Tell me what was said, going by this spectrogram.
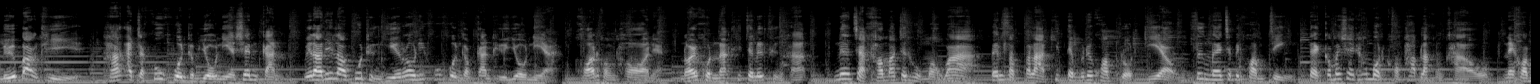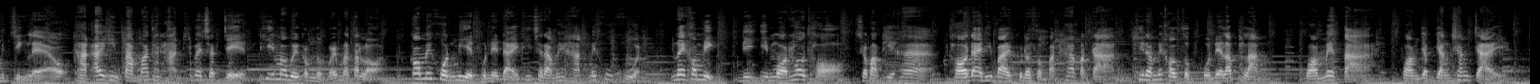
หรือบางทีฮักอาจจะคู่ควรกับโยเนียเช่นกัน เวลาที่เราพูดถึงฮีโร่ที่คู่ควรกับการถือโยเนียค้อนของทอเนี่ยน้อยคนนักที่จะนึกถึงฮักเนื่องจากเขามักจะถูกมองว่าเป็นสัตว์ประหลาดที่เต็มไปด้วยความโกรธเกรี้ยว ซึ่งแม้จะเป็นความจริง แต่ก็ไม่ใช่ทั้งหมดของภาพลักษณ์ของเขา ในความเป็นจริงแล้ว หากอ้างอิงตามมาตรฐานที่ไม่ชัดเจน ที่มาเวลกำหนดไว้มาตลอด ก็ไม่ควรมีเหตุผลใดๆที่จะทำให้ฮักไม่คู่ควร ในคอมิก The Immortal Thor ฉบับที่ 5 ทอได้อธิบายคุณสมบัติ 5 ประการ ที่ทำให้เขาสมควรได้รับพลัง ความเมตตา ความยับยั้งชั่งใจ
